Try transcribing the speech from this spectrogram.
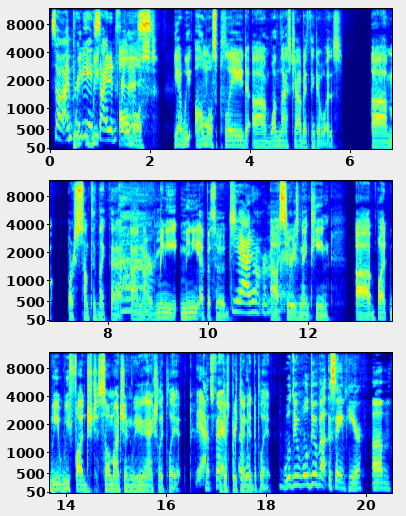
So I'm pretty We- we excited for almost, this. Yeah, we almost played um, one last job. I think it was, um, or something like that on our mini mini episodes. Yeah, I don't remember. uh, series 19 uh but we we fudged so much and we didn't actually play it Yeah. That's fair. we fair. just pretended to play it We'll do we'll do about the same here. Um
